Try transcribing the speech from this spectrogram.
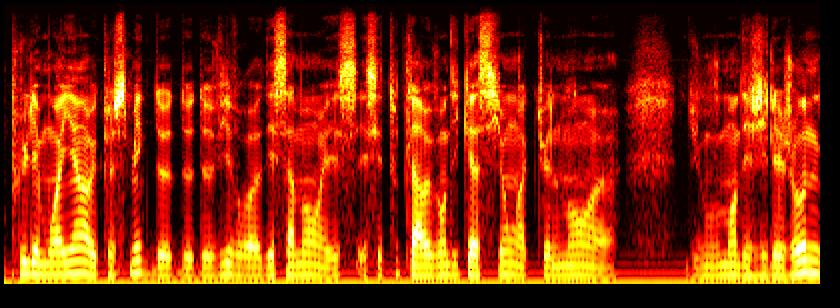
plus les moyens avec le SMIC de, vivre décemment et, c'est toute la revendication actuellement euh, du mouvement des Gilets jaunes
